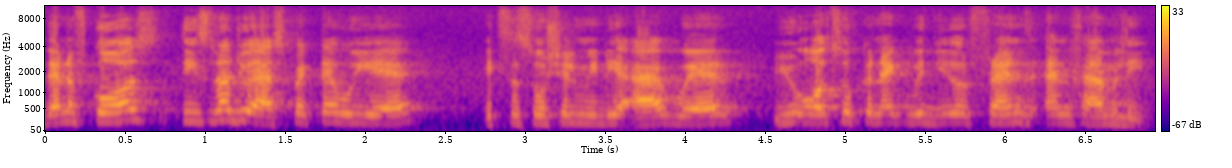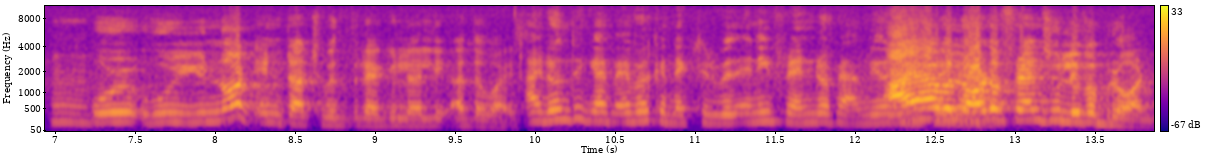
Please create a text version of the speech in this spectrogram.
देन ऑफ़ कोर्स तीसरा जो एस्पेक्ट है वो ये है it's a social media app where you also connect with your friends and family mm. who, who you're not in touch with regularly otherwise. I don't think I've ever connected with any friend or family. I have a lot of friends who live abroad.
